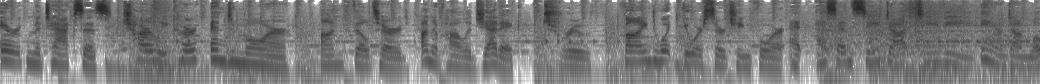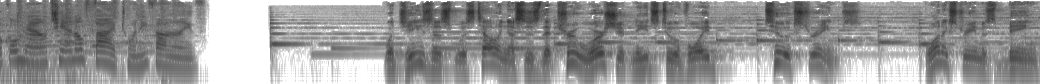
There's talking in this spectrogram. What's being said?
Eric Metaxas, Charlie Kirk, and more. Unfiltered, unapologetic truth. Find what you're searching for at snc.tv and on Local Now, Channel 525. What Jesus was telling us is that true worship needs to avoid two extremes. One extreme is being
